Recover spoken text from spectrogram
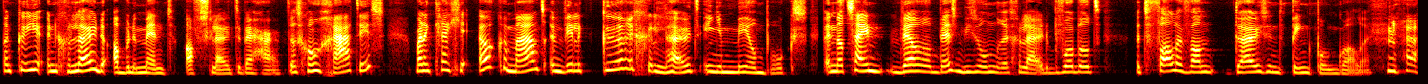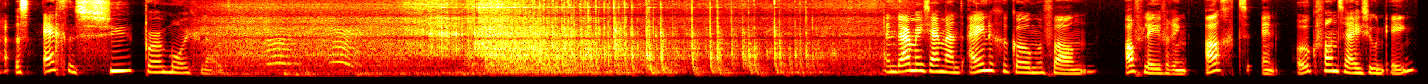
dan kun je een geluidenabonnement afsluiten bij haar. Dat is gewoon gratis. Maar dan krijg je elke maand een willekeurig geluid in je mailbox. En dat zijn wel best bijzondere geluiden. Bijvoorbeeld het vallen van duizend pingpongballen. Dat is echt een super mooi geluid. En daarmee zijn we aan het einde gekomen van aflevering 8 en ook van seizoen 1.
